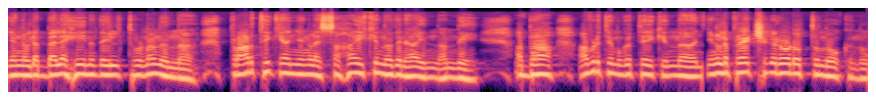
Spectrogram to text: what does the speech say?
ഞങ്ങളുടെ ബലഹീനതയിൽ തുണനിന്ന് പ്രാർത്ഥിക്കാൻ ഞങ്ങളെ സഹായിക്കുന്നതിനായി നന്ദി. അബ്ബ അവിടുത്തെ മുഖത്തേക്ക് ഇന്ന് ഞങ്ങളുടെ പ്രേക്ഷകരോടൊത്ത് നോക്കുന്നു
